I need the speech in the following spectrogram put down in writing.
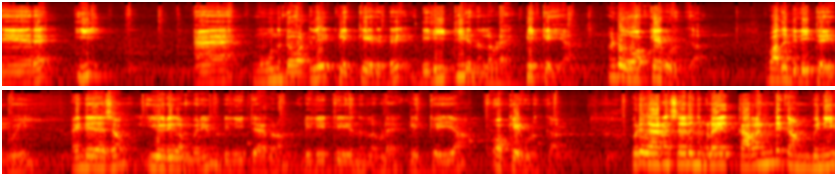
നേരെ ഈ മൂന്ന് ഡോട്ടിൽ ക്ലിക്ക് ചെയ്തിട്ട് ഡിലീറ്റ് എന്നുള്ള ഇവിടെ ക്ലിക്ക് ചെയ്യുക. എന്നിട്ട് ഓക്കെ കൊടുക്കുക. അപ്പോൾ അത് ഡിലീറ്റ് ആയി പോയി. അതിന്റെ ശേഷം ഈ ഒരു കമ്പനിയും ഡിലീറ്റ് ആക്കണം. ഡിലീറ്റ് ചെയ്യുന്നുള്ള ഇവിടെ ക്ലിക്ക് ചെയ്യുക. ഓക്കെ കൊടുക്കുക. ഒരു കാരണവശാലും നിങ്ങൾ കറണ്ട് കമ്പനി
